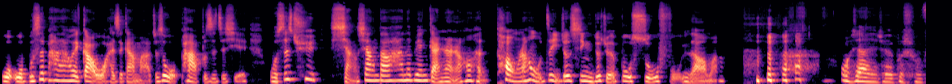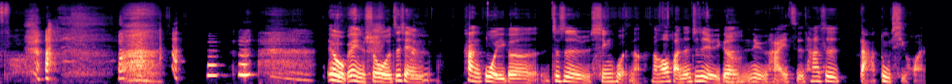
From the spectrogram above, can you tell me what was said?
我我不是怕他会告我还是干嘛，就是我怕不是这些，我是去想象到他那边感染，然后很痛，然后我自己就心里就觉得不舒服，你知道吗？我现在也觉得不舒服。因 为我跟你说，我之前看过一个就是新闻呐，然后反正就是有一个女孩子，她是打肚脐环，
